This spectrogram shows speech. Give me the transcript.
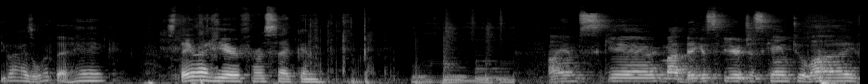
You guys, what the heck? Stay right here for a second. I am scared. My biggest fear just came to life.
